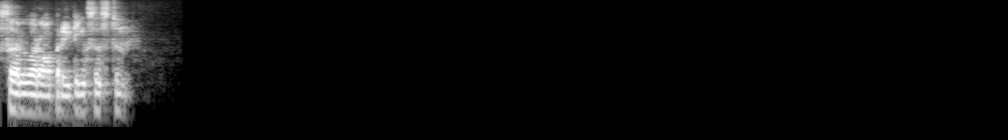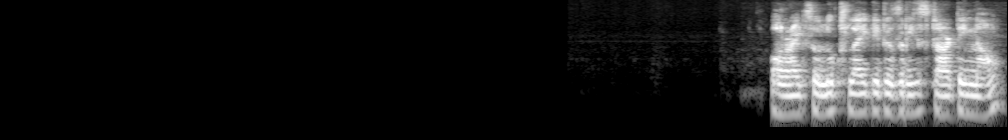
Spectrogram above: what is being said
server operating system. Alright so looks like it is restarting now.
